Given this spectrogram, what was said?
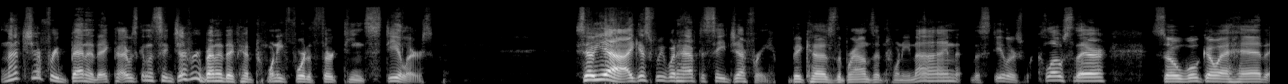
not Jeffrey Benedict. I was going to say Jeffrey Benedict had 24 to 13 Steelers. So yeah, I guess we would have to say Jeffrey because the Browns had 29, the Steelers were close there. So we'll go ahead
